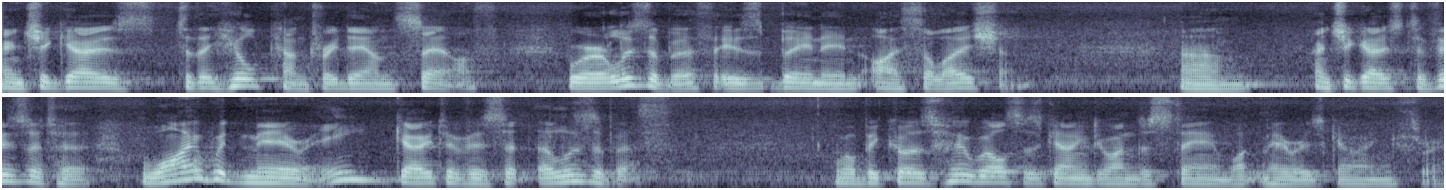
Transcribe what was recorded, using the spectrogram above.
and she goes to the hill country down south where Elizabeth is been in isolation. Um, and she goes to visit her. Why would Mary go to visit Elizabeth? Well, because who else is going to understand what Mary's going through?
